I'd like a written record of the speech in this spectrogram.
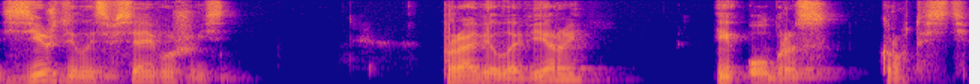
зиждилась вся его жизнь. Правило веры и образ кротости.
